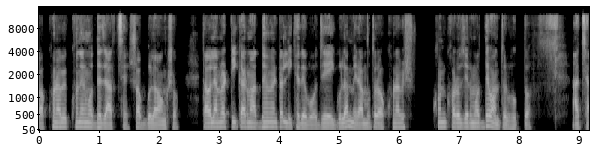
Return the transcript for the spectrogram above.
রক্ষণাবেক্ষণের মধ্যে যাচ্ছে সবগুলা অংশ। তাহলে আমরা টিকার মাধ্যমে এটা লিখে দেব যে এইগুলা মেরামত রক্ষণাবেক্ষণ খরচের মধ্যে অন্তর্ভুক্ত। আচ্ছা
